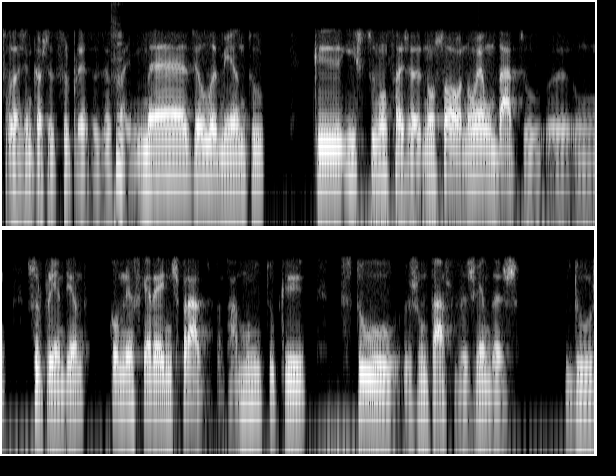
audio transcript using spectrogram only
toda a gente gosta de surpresas, eu sei, mas eu lamento que isto não seja, não só não é um dado eh, um, surpreendente, como nem sequer é inesperado. Portanto, há muito que, se tu juntasses as vendas dos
